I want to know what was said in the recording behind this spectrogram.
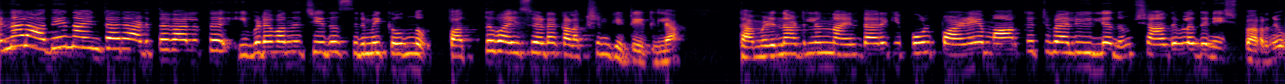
എന്നാൽ അതേ നയൻതാര അടുത്ത കാലത്ത് ഇവിടെ വന്ന് ചെയ്ത സിനിമയ്ക്കൊന്നും പത്ത് പൈസയുടെ കളക്ഷൻ കിട്ടിയിട്ടില്ല. തമിഴ്നാട്ടിലും നയൻതാരയ്ക്ക് ഇപ്പോൾ പഴയ മാർക്കറ്റ് വാല്യൂ ഇല്ലെന്നും ശാന്തിവിള ദിനേശ് പറഞ്ഞു.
